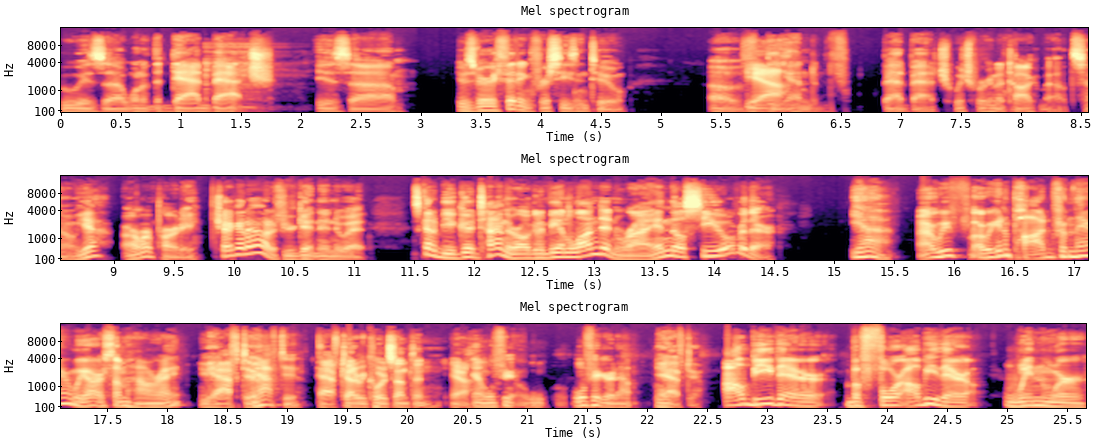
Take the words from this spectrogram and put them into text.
who is uh, one of the dad batch, is uh, it was very fitting for season two of Yeah. the end of Bad Batch, which we're going to talk about. So yeah, Armor Party, check it out if you're getting into it. It's going to be a good time. They're all going to be in London, Ryan. They'll see you over there. Yeah. Are we are we gonna pod from there? We are somehow, right? You have to. We have to. have got to. to record something. Yeah. And we'll figure we'll figure it out. You have to. I'll be there before I'll be there when we're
